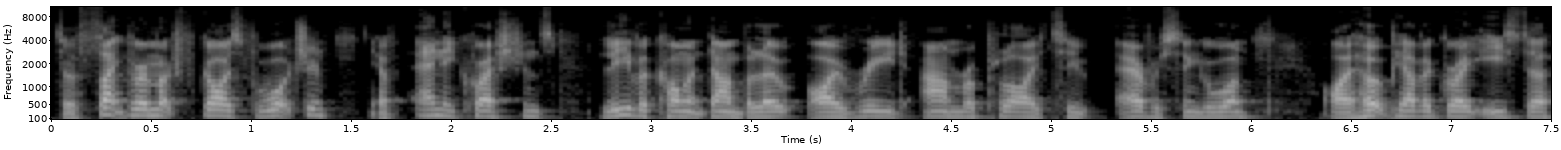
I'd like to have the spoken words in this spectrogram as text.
So thank you very much guys for watching. If you have any questions, leave a comment down below. I read and reply to every single one. I hope you have a great Easter.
